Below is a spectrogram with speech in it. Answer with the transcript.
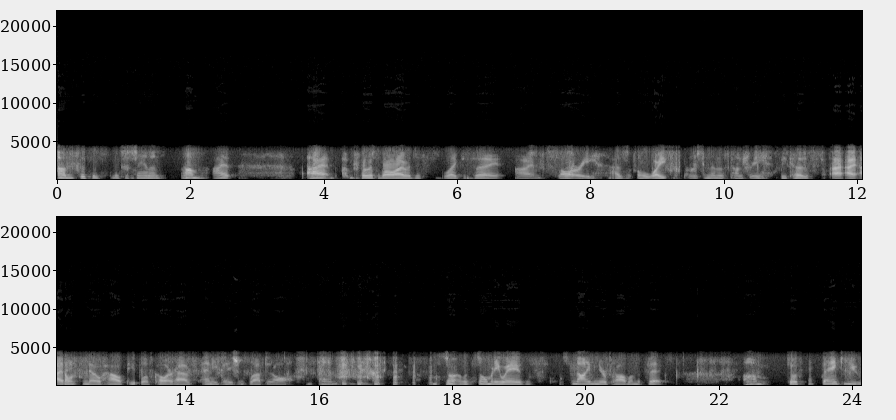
Um, this is is Shannon. Um, I, I first of all, I would just like to say I'm sorry as a white person in this country because I, I, I don't know how people of color have any patience left at all. And in so, in so many ways, it's, not even your problem to fix. Um, so thank you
